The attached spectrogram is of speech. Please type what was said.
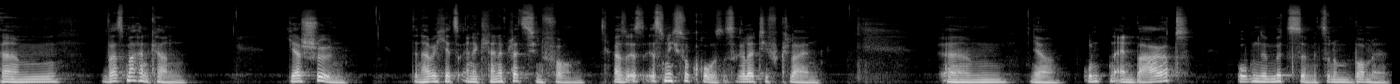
ähm, was machen kann. Ja, schön. Dann habe ich jetzt eine kleine Plätzchenform. Also es ist nicht so groß, ist relativ klein. Ähm, ja, unten ein Bart, oben eine Mütze mit so einem Bommel.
